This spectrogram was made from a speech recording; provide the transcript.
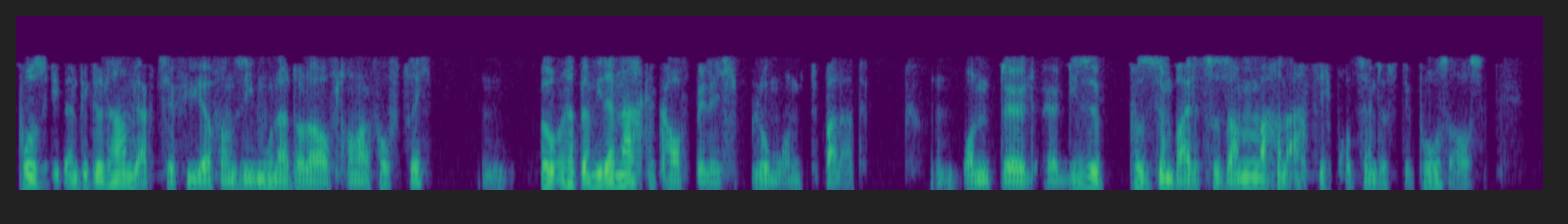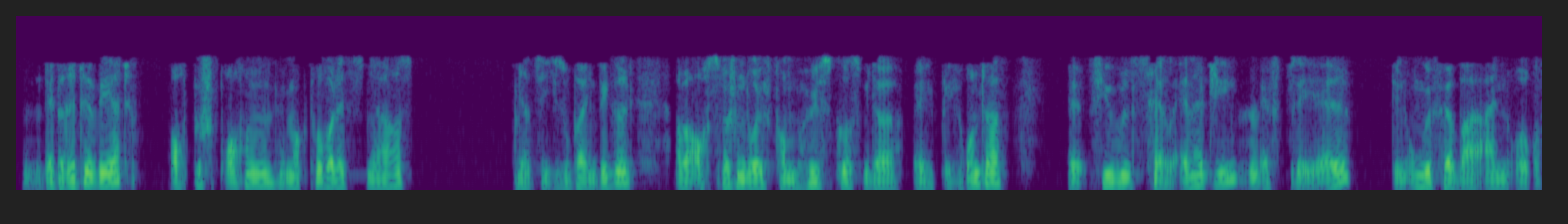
positiv entwickelt haben. Die Aktie fiel ja von 700 Dollar auf 350. Mhm. Und habe dann wieder nachgekauft billig, Blumen und Ballard. Mhm. Und äh, diese Position beide zusammen machen 80 Prozent des Depots aus. Mhm. Der dritte Wert, auch besprochen im Oktober letzten Jahres, der hat sich super entwickelt, aber auch zwischendurch vom Höchstkurs wieder erheblich runter. Äh, Fuel Cell Energy, mhm. FCEL, den ungefähr bei 1,40 Euro.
